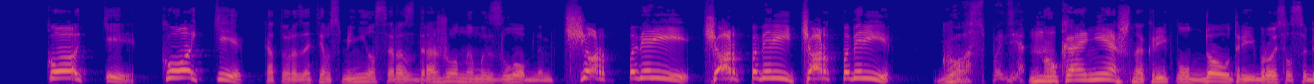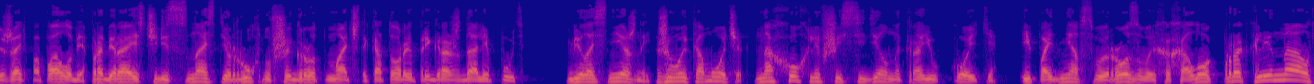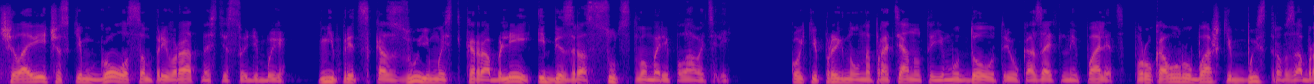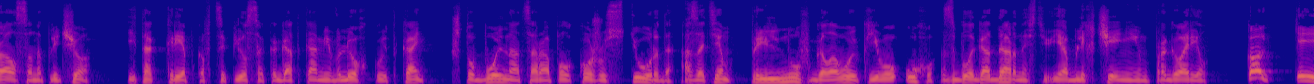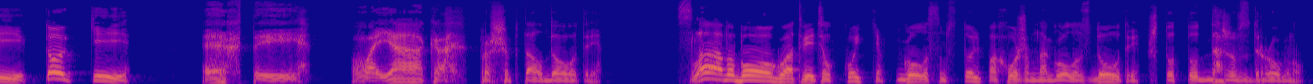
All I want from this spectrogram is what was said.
Коки! Коки!» который затем сменился раздраженным и злобным. «Черт побери! Черт побери! Черт побери!» «Господи! Ну, конечно!» — крикнул Доутри и бросился бежать по палубе, пробираясь через снасти рухнувший грот мачты, которые преграждали путь. Белоснежный, живой комочек, нахохлившись, сидел на краю койки и, подняв свой розовый хохолок, проклинал человеческим голосом превратности судьбы непредсказуемость кораблей и безрассудство мореплавателей. Коки прыгнул на протянутый ему доутри указательный палец, по рукаву рубашки быстро взобрался на плечо и так крепко вцепился коготками в легкую ткань, что больно оцарапал кожу стюарда, а затем, прильнув головой к его уху, с благодарностью и облегчением проговорил «Коки! Коки!» «Эх ты, вояка!» – прошептал Доутри. «Слава богу!» — ответил Койке, голосом столь похожим на голос Доутри, что тот даже вздрогнул.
